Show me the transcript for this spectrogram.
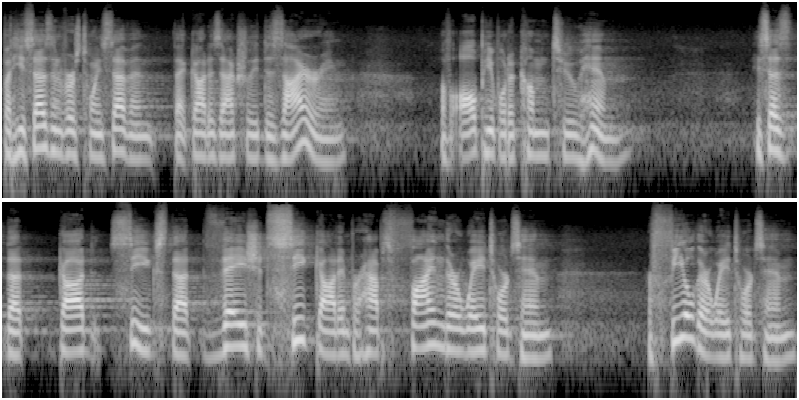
But he says in verse 27 that God is actually desiring of all people to come to him. He says that God seeks that they should seek God and perhaps find their way towards Him or feel their way towards Him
